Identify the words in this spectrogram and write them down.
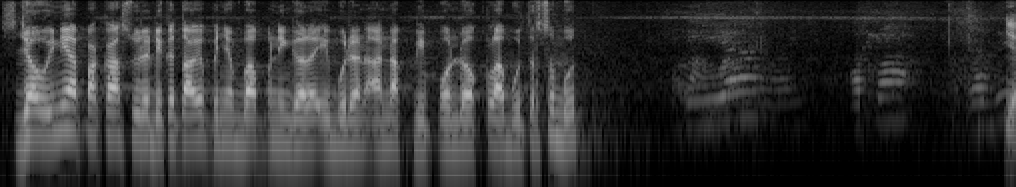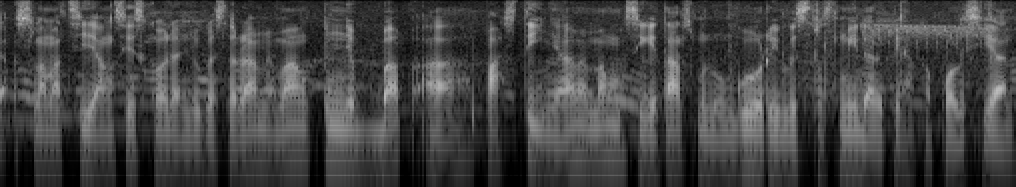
Sejauh ini apakah sudah diketahui penyebab meninggalnya ibu dan anak di Pondok Labu tersebut? Ya, selamat siang Sisko dan juga saudara. Memang penyebab uh, pastinya memang masih kita harus menunggu rilis resmi dari pihak kepolisian.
